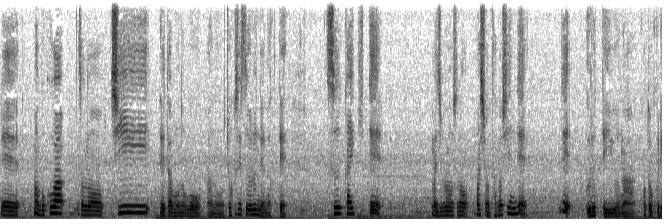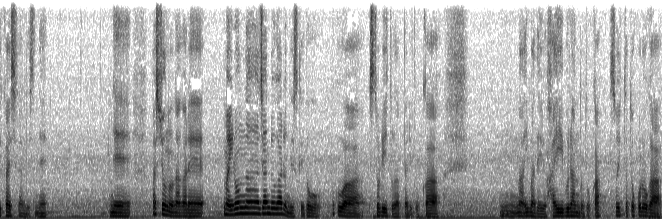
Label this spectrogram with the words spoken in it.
で、まあ、僕はその仕入れたものをあの直接売るんではなくて数回着て、まあ、自分もそのファッションを楽しんでで売るっていうようなことを繰り返してたんですね。でファッションの流れまあいろんなジャンルがあるんですけど僕はストリートだったりとか、うんまあ、今でいうハイブランドとかそういったところが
